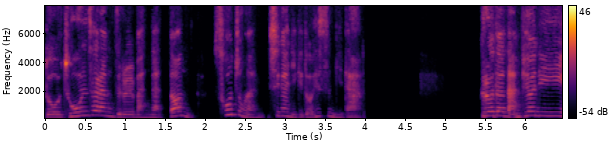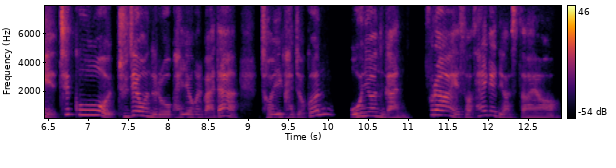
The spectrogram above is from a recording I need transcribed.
또 좋은 사람들을 만났던 소중한 시간이기도 했습니다. 그러다 남편이 체코 주재원으로 발령을 받아 저희 가족은 5년간 프라하에서 살게 되었어요.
